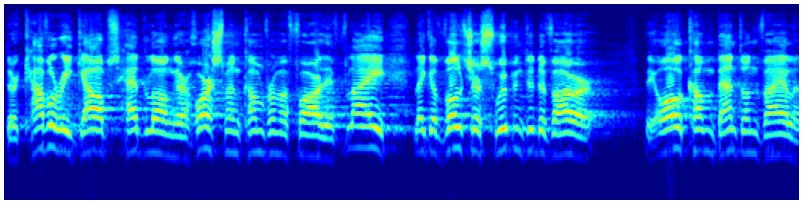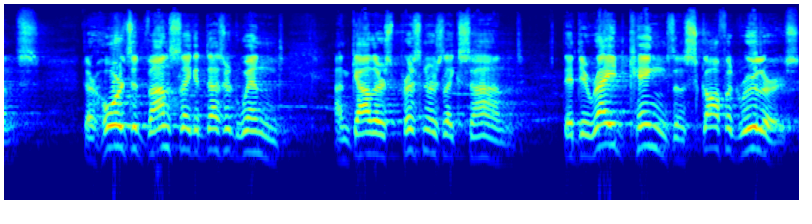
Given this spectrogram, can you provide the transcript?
Their cavalry gallops headlong, their horsemen come from afar. They fly like a vulture swooping to devour. They all come bent on violence. Their hordes advance like a desert wind, and gathers prisoners like sand. They deride kings and scoff at rulers.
